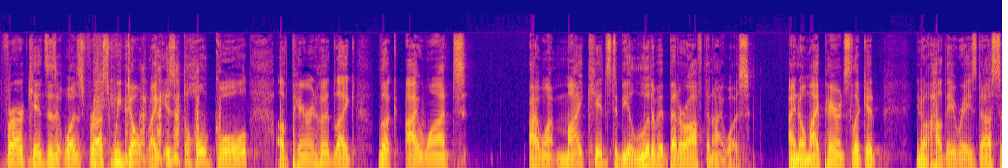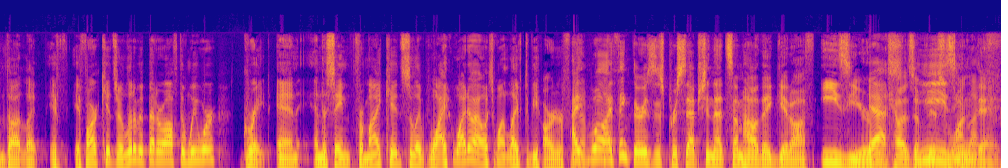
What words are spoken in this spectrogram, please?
for our kids as it was for us? We don't, right? Isn't the whole goal of parenthood like, look, I want I want my kids to be a little bit better off than I was. I know my parents look at, you know, how they raised us and thought like if if our kids are a little bit better off than we were, great. And and the same for my kids. So like why why do I always want life to be harder for I, them? well, I think there is this perception that somehow they get off easier Yes, because of this one life. day.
